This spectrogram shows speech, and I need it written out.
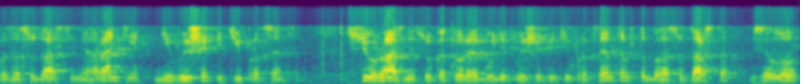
под государственные гарантии не выше 5%. Всю разницу, которая будет выше 5%, чтобы государство взяло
